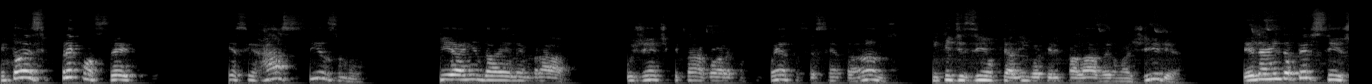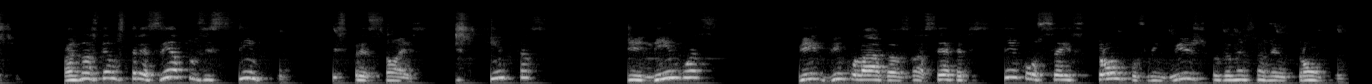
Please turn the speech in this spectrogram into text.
Então, esse preconceito, esse racismo que ainda é lembrado por gente que está agora com 50, 60 anos, em que diziam que a língua que ele falava era uma gíria, ele ainda persiste. Mas nós temos 305 expressões distintas de línguas vinculadas a cerca de cinco ou seis troncos linguísticos, eu mencionei o tronco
